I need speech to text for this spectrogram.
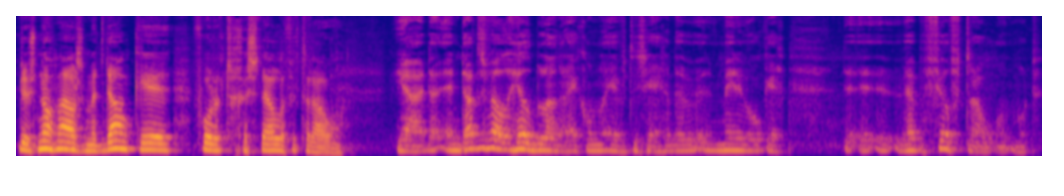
Dus nogmaals met dank uh, voor het gestelde vertrouwen. Ja, en dat is wel heel belangrijk om even te zeggen. Dat menen we ook echt. Eh, we hebben veel vertrouwen ontmoet.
